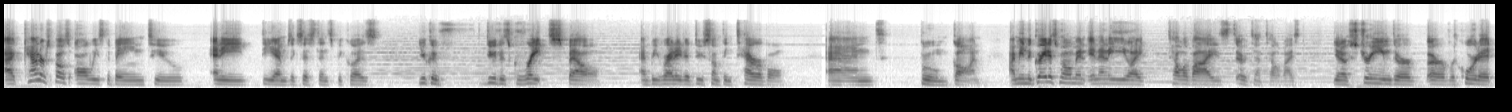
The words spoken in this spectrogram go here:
uh, counterspell's always the bane to any DM's existence because you could f- do this great spell and be ready to do something terrible, and boom, gone. I mean, the greatest moment in any like televised or not televised, you know, streamed or or recorded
